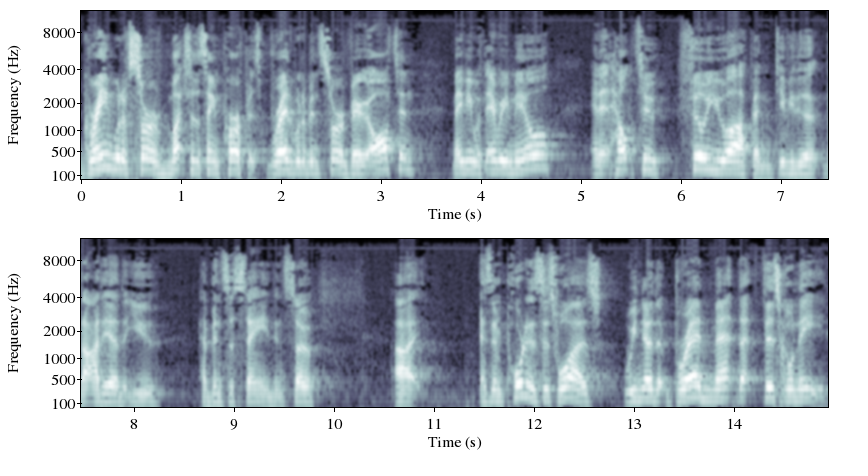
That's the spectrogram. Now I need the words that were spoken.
grain would have served much of the same purpose. Bread would have been served very often, maybe with every meal, and it helped to fill you up and give you the, the idea that you have been sustained. And so, uh, as important as this was, we know that bread met that physical need.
